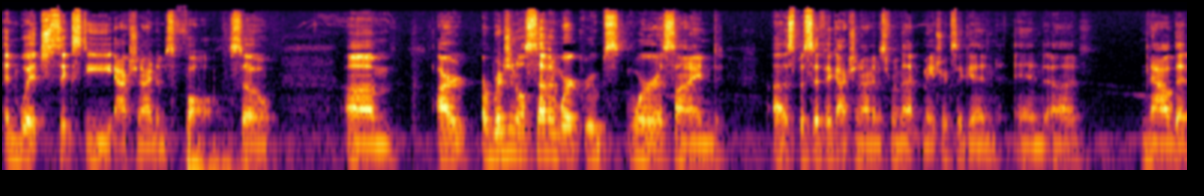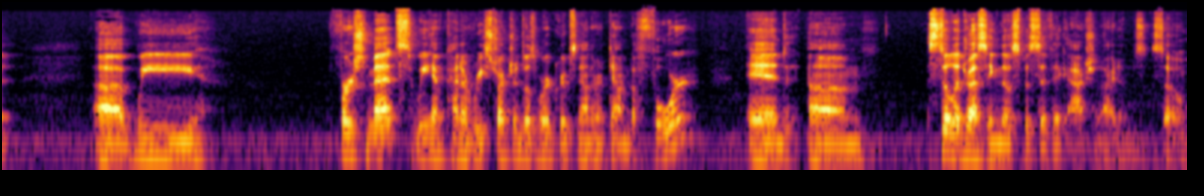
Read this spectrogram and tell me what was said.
in which 60 action items fall. So, um, our original seven work groups were assigned uh, specific action items from that matrix again. And uh, now that uh, we first met, we have kind of restructured those work groups. Now they're down to four. And um, still addressing those specific action items. So,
